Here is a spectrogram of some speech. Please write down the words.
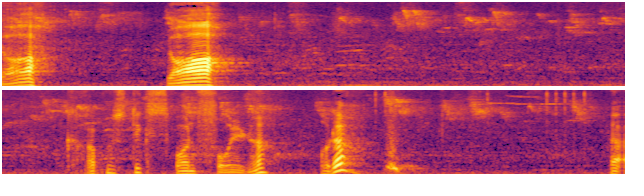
Ja. Ja. Krabbensticks waren voll, ne? Oder? Ja.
